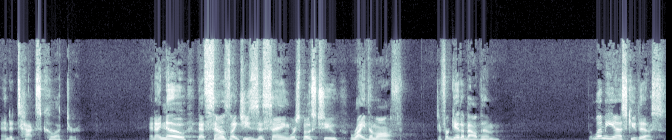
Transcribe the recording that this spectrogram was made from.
and a tax collector. And I know that sounds like Jesus is saying we're supposed to write them off, to forget about them. But let me ask you this.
